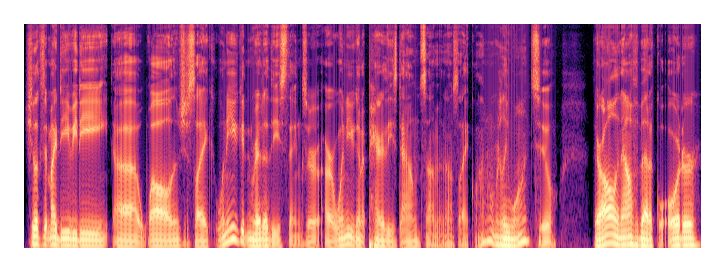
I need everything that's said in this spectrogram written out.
she looks at my DVD uh, wall and was just like, when are you getting rid of these things? Or, or when are you going to pare these down some? And I was like, well, I don't really want to. They're all in alphabetical order.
